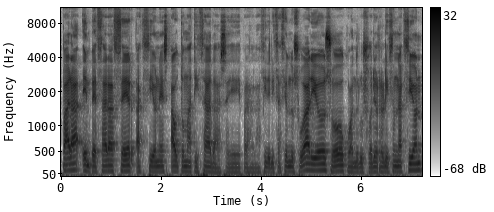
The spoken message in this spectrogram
para empezar a hacer acciones automatizadas eh, para la fidelización de usuarios o cuando el usuario realiza una acción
